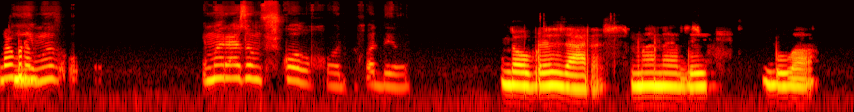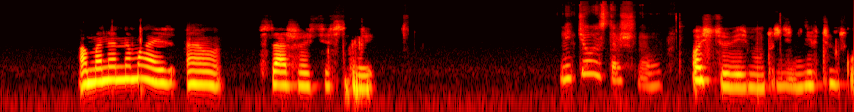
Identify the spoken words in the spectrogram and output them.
Добре. І ми, і ми разом в школу ходили. Добре, зараз. У мене десь була. А в мене немає е, старшої сестри. Нічого страшного. Ось цю візьму тоді дівчинку.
